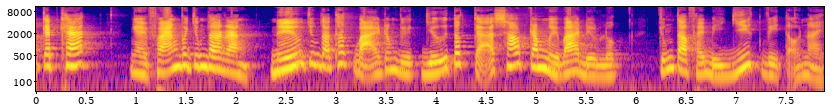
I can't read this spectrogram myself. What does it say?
cách khác, Ngài phán với chúng ta rằng nếu chúng ta thất bại trong việc giữ tất cả 613 điều luật, chúng ta phải bị giết vì tội này.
